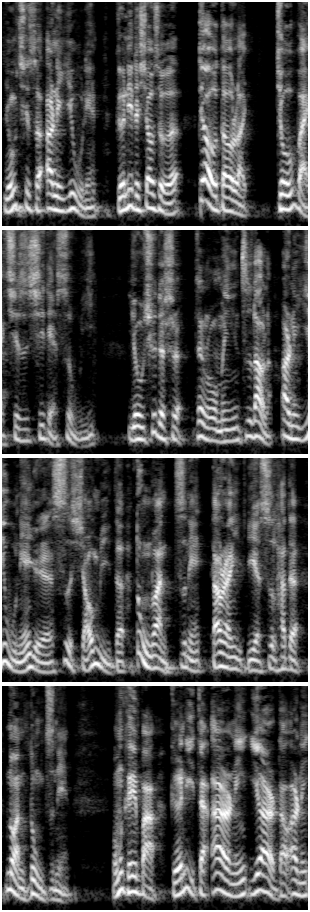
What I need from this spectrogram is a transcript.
尤其是二零一五年，格力的销售额掉到了九百七十七点四五亿。有趣的是，正如我们已经知道了，二零一五年也是小米的动乱之年，当然也是它的乱动之年。我们可以把格力在二零一二到二零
